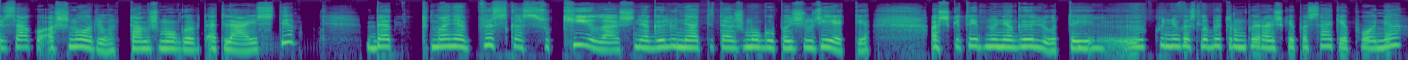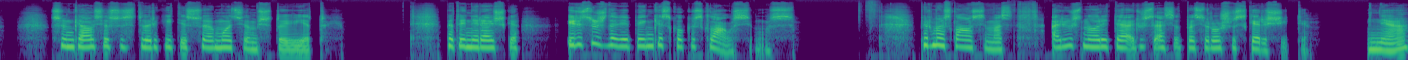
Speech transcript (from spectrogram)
Ir sako, aš noriu tam žmogui atleisti, bet mane viskas sukyla, aš negaliu net į tą žmogų pažiūrėti. Aš kitaip, nu, negaliu. Tai mhm. kunigas labai trumpai ir aiškiai pasakė, ponė, sunkiausia susitvarkyti su emocijom šitoje vietoje. Bet tai nereiškia. Ir jis uždavė penkis kokius klausimus. Pirmas klausimas. Ar jūs norite, ar jūs esate pasiruošus keršyti? Ne,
